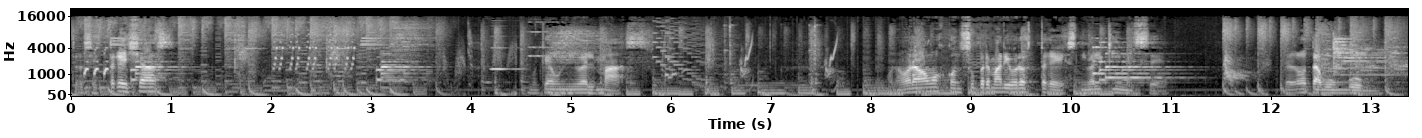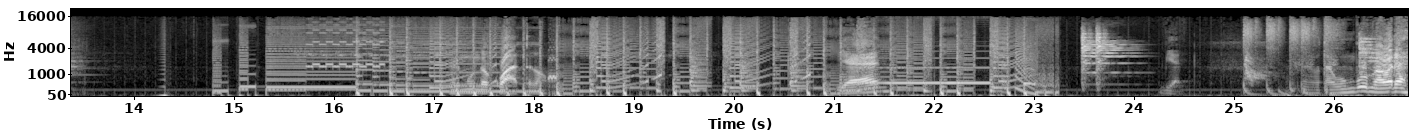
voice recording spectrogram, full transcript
Tres estrellas. Me queda un nivel más. Bueno, ahora vamos con Super Mario Bros 3, nivel 15. Derrota Boom Boom. 4. Bien. Bien. Derrota Boom Boom ahora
